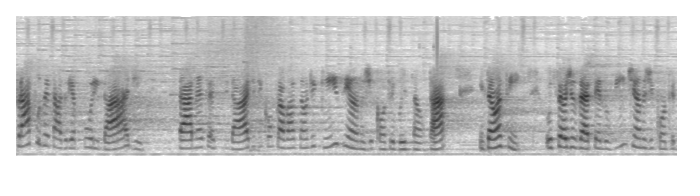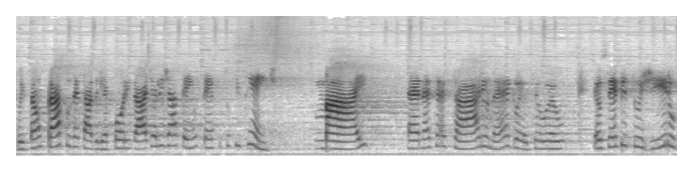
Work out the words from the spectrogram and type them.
Para aposentadoria por idade, a necessidade de comprovação de 15 anos de contribuição, tá? Então, assim, o seu José tendo 20 anos de contribuição para aposentadoria por idade, ele já tem o tempo suficiente. Mas é necessário, né, Gleison, eu, eu, eu sempre sugiro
